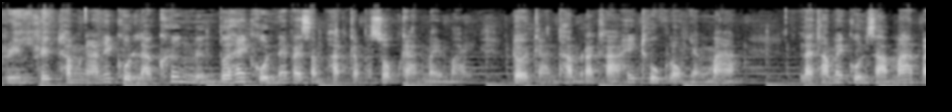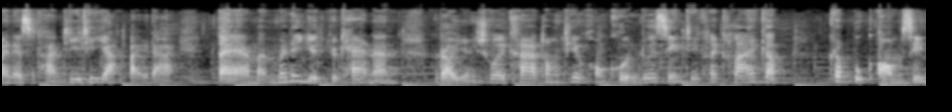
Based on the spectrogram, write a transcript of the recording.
Dream Trip ทำงานให้คุณแล้วครึ่งหนึ่งเพื่อให้คุณได้ไปสัมผัสกับประสบการณ์ใหม่ๆ โดยการทำราคาให้ถูกลงอย่างมาก และทำให้คุณสามารถไปในสถานที่ที่อยากไปได้ แต่มันไม่ได้หยุดอยู่แค่นั้น เรายังช่วยค่าท่องเที่ยวของคุณด้วยสิ่งที่คล้าย ๆ กับ กระปุกออมสิน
